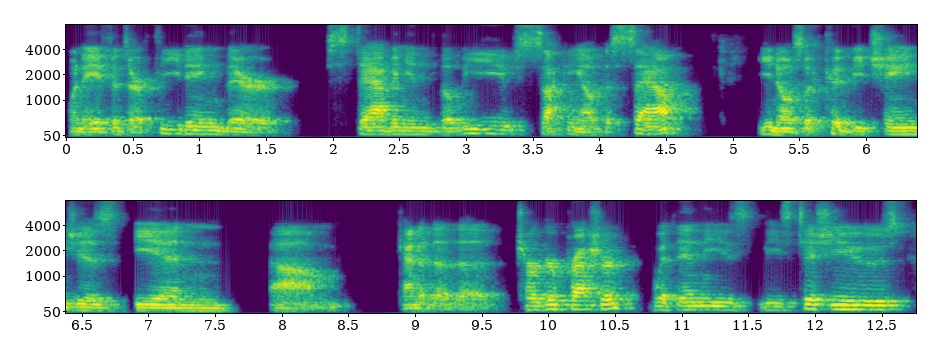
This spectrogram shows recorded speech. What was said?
When aphids are feeding, they're stabbing into the leaves, sucking out the sap. You know, so it could be changes in um, kind of the, the turgor pressure within these these tissues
